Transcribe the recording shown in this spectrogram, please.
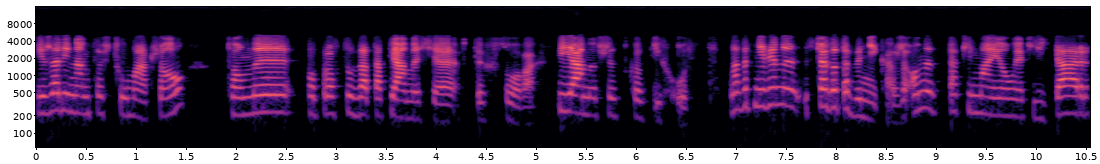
jeżeli nam coś tłumaczą, to my po prostu zatapiamy się w tych słowach, spijamy wszystko z ich ust. Nawet nie wiemy, z czego to wynika, że one taki mają jakiś dar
